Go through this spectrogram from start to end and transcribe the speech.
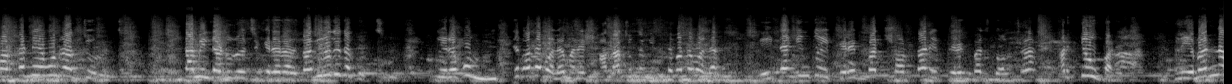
সরকার নিয়ে এমন রাজ্য রয়েছে, তামিলনাড়ু রয়েছে, কেরালা তারা বিরোধিতা করছে। তো এরকম মিথ্যে কথা বলে মানে সাদা চোখে মিথ্যে কথা বলে, এইটা কিন্তু এই ফেরেকবাজ সরকার, এই ফেরেকবাজ দল ছাড়া আর কেউ পারে। মানে এবার না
